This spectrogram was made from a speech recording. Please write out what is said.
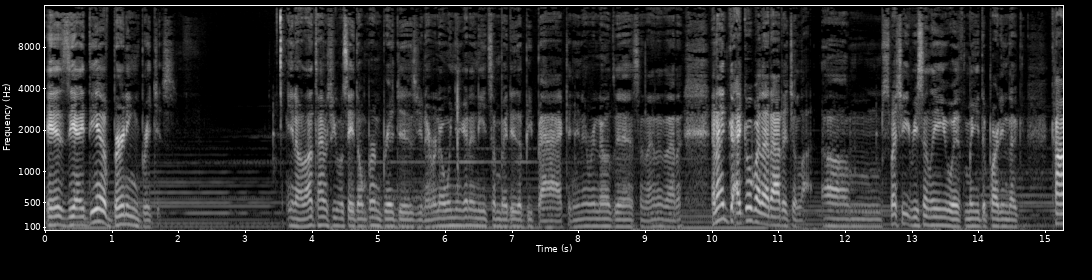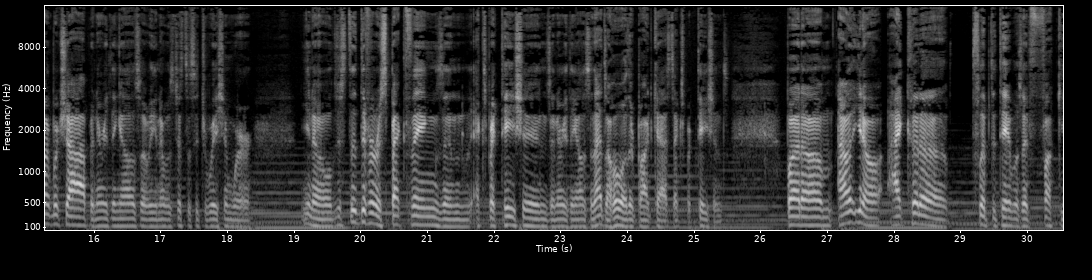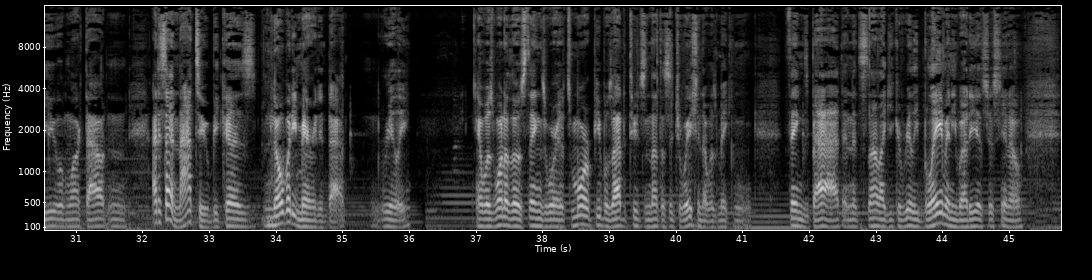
is the idea of burning bridges. You know, a lot of times people say don't burn bridges. You never know when you're going to need somebody to be back, and you never know this and that and that. And I, I go by that adage a lot, um, especially recently with me departing the comic book shop and everything else. I mean, it was just a situation where, you know, just the different respect things and expectations and everything else. And that's a whole other podcast, expectations. But um, I you know I could have flipped the table, said "fuck you" and walked out, and I decided not to because nobody merited that. Really, it was one of those things where it's more people's attitudes and not the situation that was making things bad, and it's not like you could really blame anybody. It's just you know,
